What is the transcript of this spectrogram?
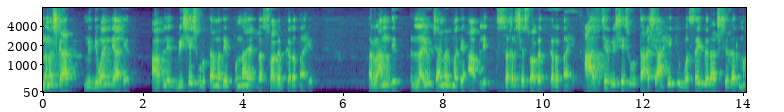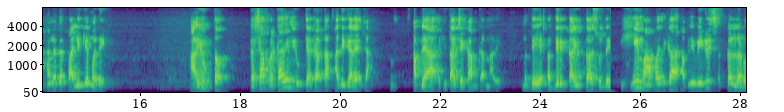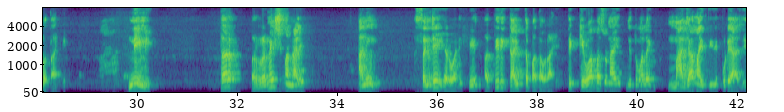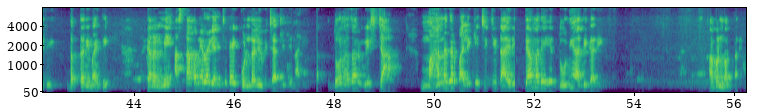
नमस्कार मी दिवांजी आहेर. आपले विशेष वृत्तामध्ये पुन्हा एकदा स्वागत करत आहे. रामदीप लाईव्ह चॅनलमध्ये आपले सहर्ष स्वागत करत आहे. आजचे विशेष वृत्त असे आहे की वसई विरार शहर महानगरपालिकेमध्ये आयुक्त कशा प्रकारे नियुक्त्या करतात अधिकाऱ्यांच्या? आपल्या हिताचे काम करणारे. मग ते अतिरिक्त आयुक्त असू दे ही महापालिका आपली वेगळी सक्कल लढवत आहे. नेहमी. तर रमेश मनाळे आणि संजय हेरवाडे हे अतिरिक्त आयुक्त पदावर आहे ते केव्हापासून आहेत? मी तुम्हाला एक माझ्या माहिती पुढे आलेली दप्तरी माहिती. कारण मी आस्थापनेला यांची काही कुंडली विचारलेली नाही. दोन हजार वीसच्या महानगरपालिकेची जी डायरी त्यामध्ये हे दोन्ही अधिकारी आपण बघताय.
